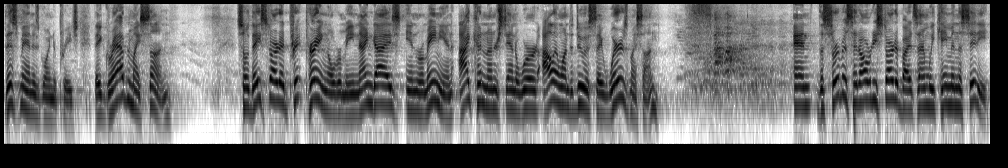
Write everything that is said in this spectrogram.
This man is going to preach. They grabbed my son. So they started pr- praying over me, nine guys in Romanian. I couldn't understand a word. All I wanted to do is say, Where's my son? and the service had already started by the time we came in the city.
